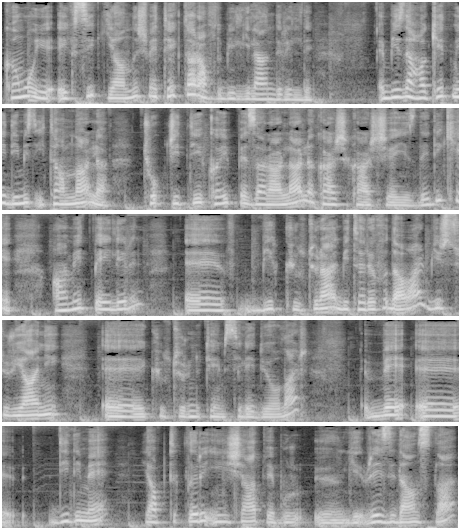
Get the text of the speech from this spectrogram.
kamuoyu eksik, yanlış ve tek taraflı bilgilendirildi. E, biz de hak etmediğimiz ithamlarla çok ciddi kayıp ve zararlarla karşı karşıyayız dedi ki Ahmet Beylerin e, bir kültürel bir tarafı da var bir Süryani e, kültürünü temsil ediyorlar ve e, Didim'e yaptıkları inşaat ve bu e, rezidansla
